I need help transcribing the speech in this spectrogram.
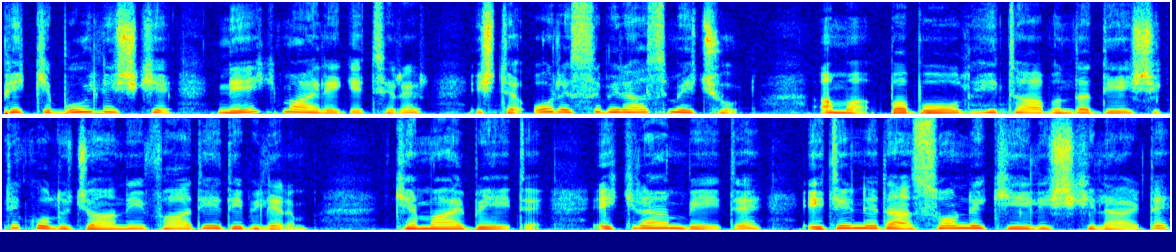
Peki bu ilişki ne ikmale getirir? İşte orası biraz meçhul. Ama baba oğul hitabında değişiklik olacağını ifade edebilirim. Kemal Bey de, Ekrem Bey de Edirne'den sonraki ilişkilerde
